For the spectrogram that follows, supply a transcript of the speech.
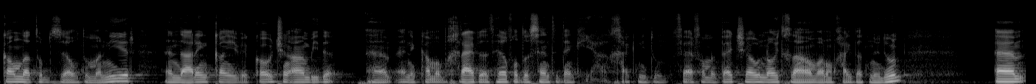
kan dat op dezelfde manier. En daarin kan je weer coaching aanbieden. Um, en ik kan me begrijpen dat heel veel docenten denken: ja, dat ga ik niet doen. Ver van mijn bedshow, nooit gedaan, waarom ga ik dat nu doen? Um,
